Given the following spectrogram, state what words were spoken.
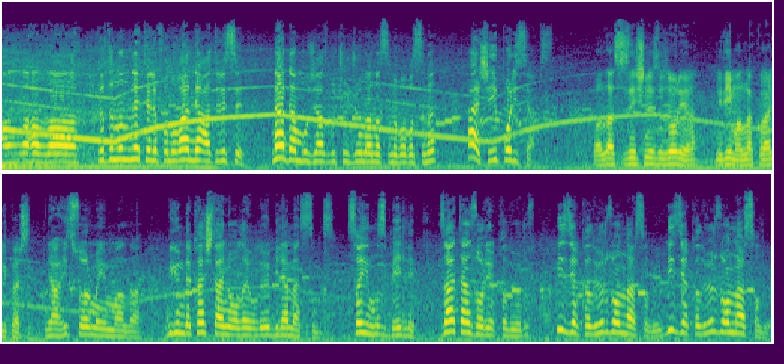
Allah Allah. Kadının ne telefonu var ne adresi. Nereden bulacağız bu çocuğun anasını babasını? Her şeyi polis yapsın. Vallahi sizin işiniz de zor ya. Ne diyeyim Allah kolaylık versin. Ya hiç sormayın vallahi. Bir günde kaç tane olay oluyor bilemezsiniz. Sayımız belli. Zaten zor yakalıyoruz. Biz yakalıyoruz onlar salıyor. Biz yakalıyoruz onlar salıyor.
